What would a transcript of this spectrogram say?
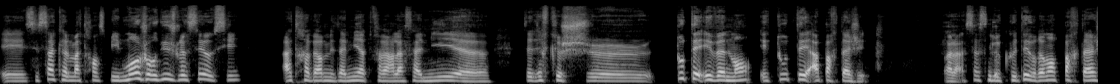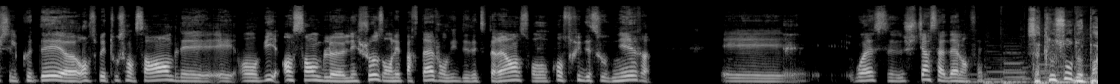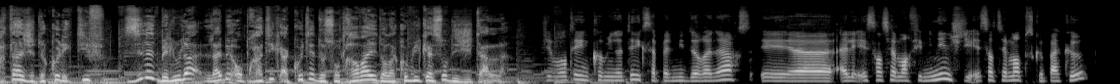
et c'est ça qu'elle m'a transmis. Moi aujourd'hui, je le fais aussi à travers mes amis, à travers la famille, euh, c'est-à-dire que tout est événement et tout est à partager. Voilà, ça c'est le côté vraiment partage, c'est le côté euh, on se met tous ensemble et, et on vit ensemble les choses, on les partage, on vit des expériences, on construit des souvenirs et ouais, je tiens ça d'elle en fait. Cette leçon de partage et de collectif, Zineb Beloula la met en pratique à côté de son travail dans la communication digitale. J'ai monté une communauté qui s'appelle Meet the Runners et euh, elle est essentiellement féminine. Je dis essentiellement parce que pas que.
